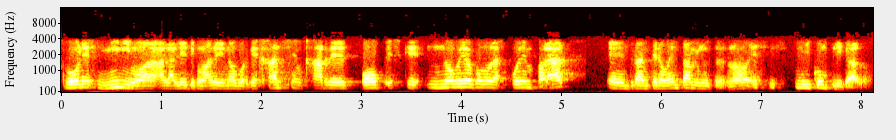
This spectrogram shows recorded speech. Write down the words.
goles mínimo al Atlético Madrid, ¿no? Porque Hansen, Harder, Pop, es que no veo cómo las pueden parar eh, durante 90 minutos, ¿no? es muy complicado.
